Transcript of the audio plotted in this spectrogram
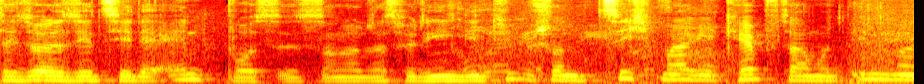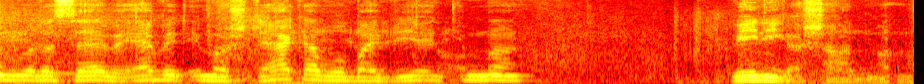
Nicht so, dass jetzt hier der Endboss ist, sondern dass wir gegen den Typen schon zigmal gekämpft haben und immer nur dasselbe. Er wird immer stärker, wobei wir immer weniger Schaden machen.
